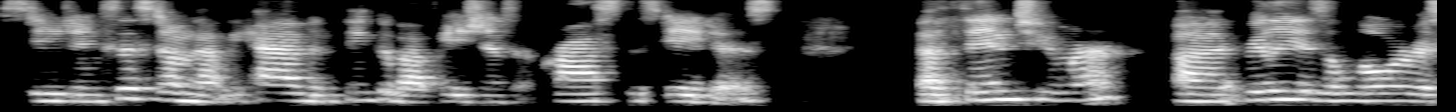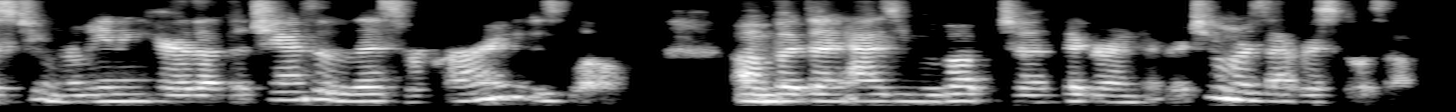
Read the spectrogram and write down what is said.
staging system that we have and think about patients across the stages, a thin tumor uh, really is a lower risk tumor, meaning here that the chance of this recurring is low. Um, but then as you move up to thicker and thicker tumors, that risk goes up.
